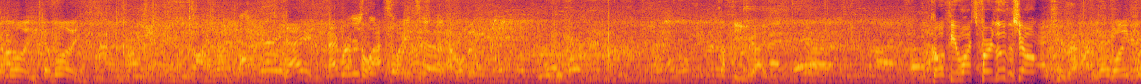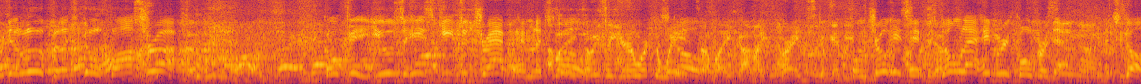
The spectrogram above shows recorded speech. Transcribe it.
come on, come on. Can I, can I ref the last fight just for the hell of it? It's up to you guys. Kofi, watch for loop choke. Actually, ref today. Going for the loop. Let's go. Posture rock. Kofi, use his gi to trap him. Let's I'm like, go. Tony's like, you're gonna work the weights. go. I'm like, I'm like, all right, just come get me. Control his hips. Don't let him recover that. Let's go.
